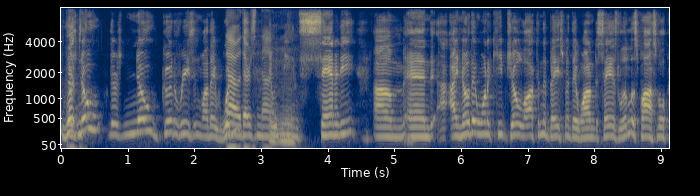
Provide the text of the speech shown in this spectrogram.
There's no there's no good reason why they wouldn't. No, there's none. It would be mm-hmm. insanity. Um, and I know they want to keep Joe locked in the basement. They want him to say as little as possible,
